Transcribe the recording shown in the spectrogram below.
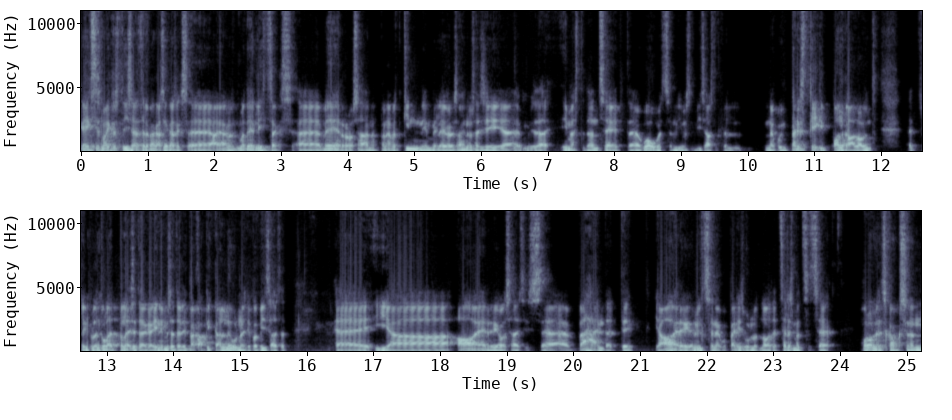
ehk siis Microsoft ise on selle väga segaseks äh, ajanud, ma teen lihtsaks, äh, VR osa nad panevad kinni, mille juures ainus asi, äh, mida imestada, on see, et vau wow,, et see on viimased viis aastat veel nagu päriselt keegi palgal olnud. et võib-olla tuled põlesid, aga inimesed olid väga pikal lõunal juba viis aastat. ja AR-i osa siis vähendati ja AR-iga on üldse nagu päris hullud lood, et selles mõttes, et see HoloLens kaks on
